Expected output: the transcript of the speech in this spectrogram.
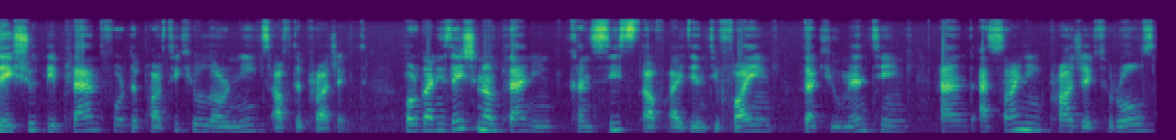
They should be planned for the particular needs of the project. Organizational planning consists of identifying, documenting, and assigning project roles,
